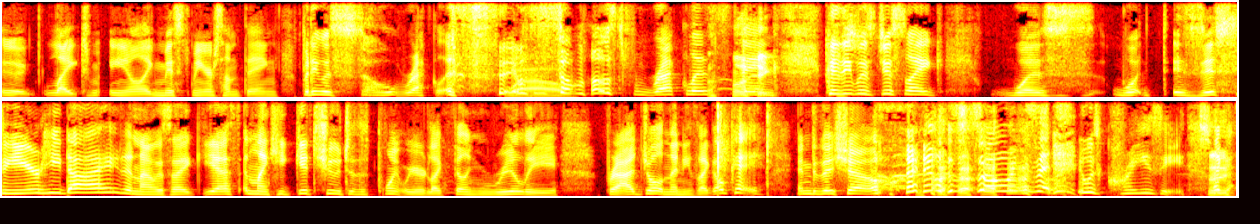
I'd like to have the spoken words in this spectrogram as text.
uh, liked you know like missed me or something. But it was so reckless. It was the most reckless thing. Because it was just like was what is this the year he died? And i was like yes. And like he gets you to this point where you're like feeling really fragile. And then he's like okay into the show. And it was so insane. It was crazy. Like,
